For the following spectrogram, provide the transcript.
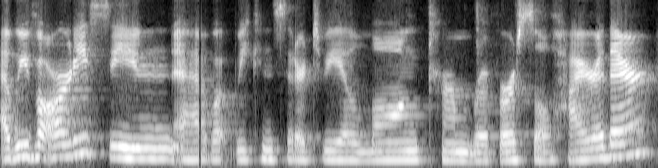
Uh, we've already seen uh, what we consider to be a long term reversal higher there.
